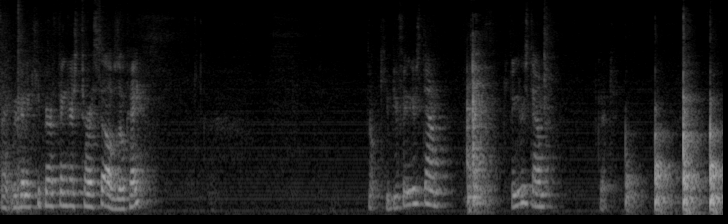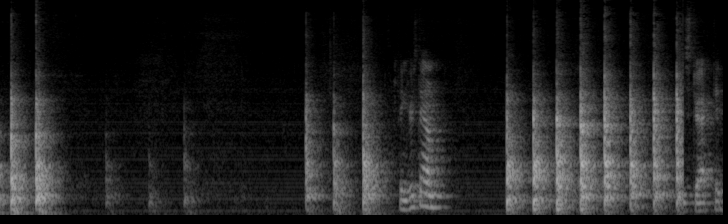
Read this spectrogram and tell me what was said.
right, we're gonna keep our fingers to ourselves, okay? No, keep your fingers down. Fingers down. Fingers down. Distracted.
